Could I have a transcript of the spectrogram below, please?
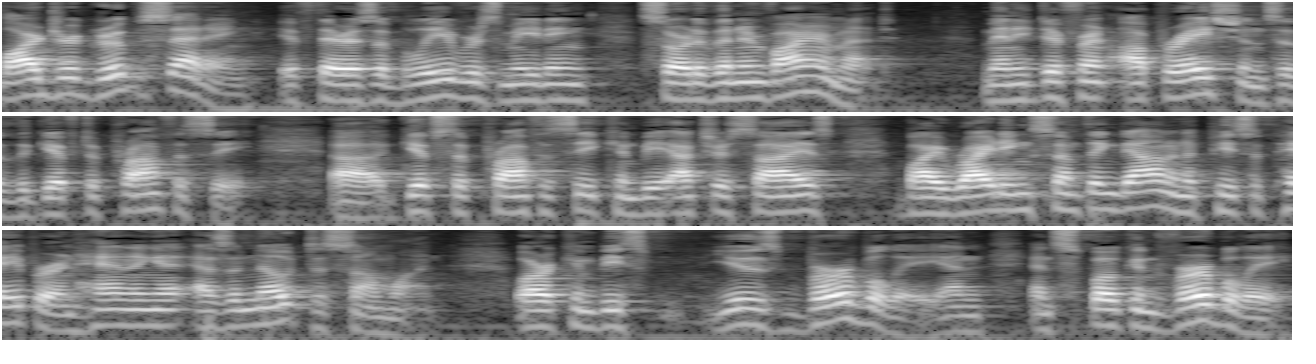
larger group setting, if there is a believers' meeting sort of an environment. Many different operations of the gift of prophecy. Uh, gifts of prophecy can be exercised by writing something down on a piece of paper and handing it as a note to someone, or it can be used verbally and, and spoken verbally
